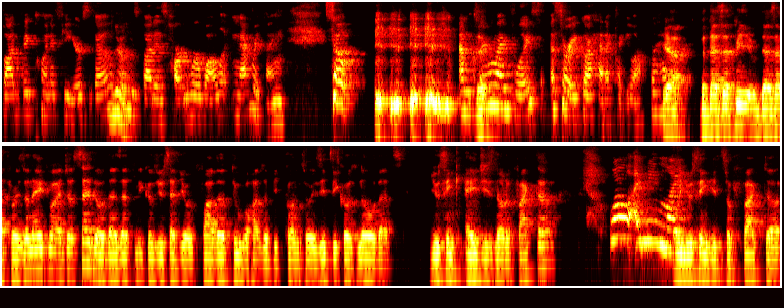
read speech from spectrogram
bought Bitcoin a few years ago. Yeah. He's got his hardware wallet and everything. So I'm clearing that, my voice. Uh, sorry, go ahead. I cut you off. Go ahead. Yeah, but does that mean does that resonate what I just said, or does that because you said your father too has a Bitcoin? So is it because no, that's you think age is not a factor? Well, I mean, like. Or you think it's a factor,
